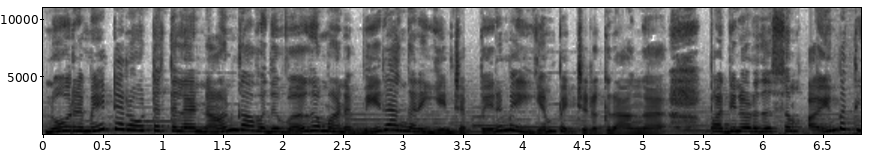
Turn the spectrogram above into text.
நூறு மீட்டர் ஓட்டத்தில் நான்காவது வேகமான வீராங்கனை என்ற பெருமையையும் பெற்றிருக்கிறாங்க. பதினோரு தசம் ஐம்பத்தி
